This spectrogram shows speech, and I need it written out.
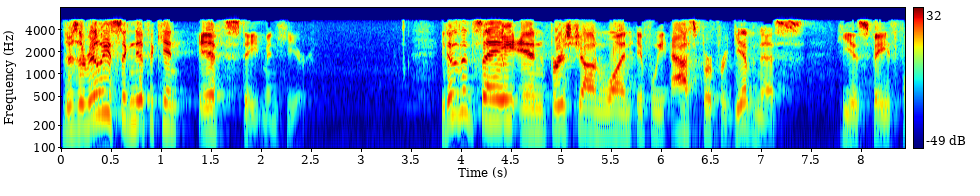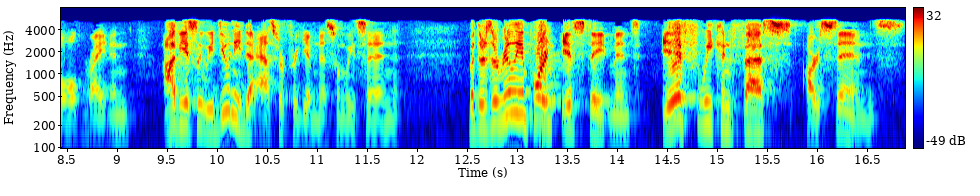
There's a really significant if statement here. He doesn't say in 1 John 1, if we ask for forgiveness, he is faithful, right? And obviously we do need to ask for forgiveness when we sin. But there's a really important if statement. If we confess our sins,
